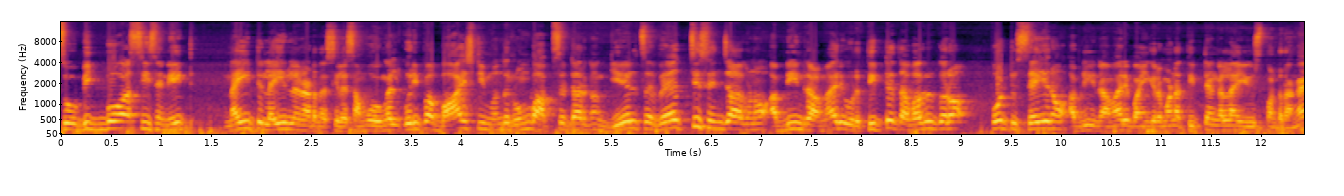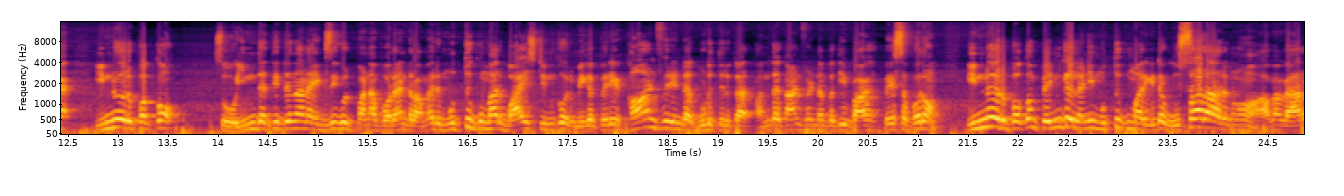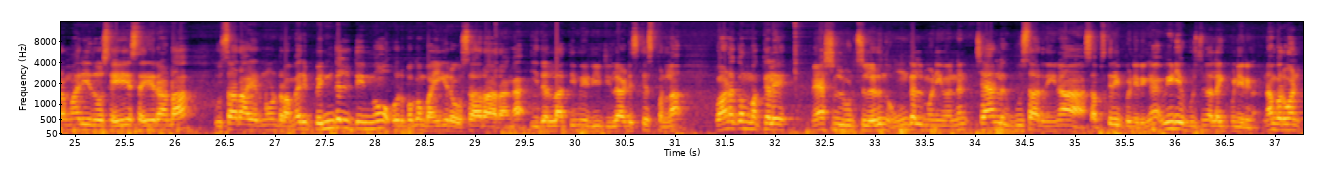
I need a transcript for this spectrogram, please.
So Bigg Boss season eight night லைவ்ல நடந்த சில சம்பவங்கள். குறிப்பாக பாய்ஸ் டீம் வந்து ரொம்ப அப்செட்டாக இருக்கும் கேர்ள்ஸை வச்சு செஞ்சாகணும் அப்படின்ற மாதிரி ஒரு திட்டத்தை வகுக்கிறோம் போட்டு செய்கிறோம் அப்படின்ற மாதிரி பயங்கரமான திட்டங்கள்லாம் யூஸ் பண்ணுறாங்க இன்னொரு பக்கம் ஸோ இந்த திட்டம் தான் நான் எக்ஸிக்யூட் பண்ண போறேன்ற மாதிரி முத்துக்குமார் பாய்ஸ் டீமுக்கு ஒரு மிகப்பெரிய கான்ஃபிடென்ட்டை கொடுத்துருக்கார். அந்த கான்ஃபிடென்ட்டை பற்றி பா பேச போகிறோம் இன்னொரு பக்கம் பெண்கள் அணி முத்துக்குமார் கிட்ட உஷாரா இருக்கணும். அவன் வேற மாதிரி ஏதோ செய்ய செய்கிறாடா உஷாராயிரணுன்ற மாதிரி பெண்கள் டீமும் ஒரு பக்கம் பயங்கர உஷாராகிறாங்க இது எல்லாத்தையுமே டீட்டெயிலாக டிஸ்கஸ் பண்ணலாம். வணக்கம் மக்களே நேஷனல் வுட்ஸ்லேருந்து உங்கள் மணிவண்ணன். சேனலுக்கு புதுசாக இருந்தீங்கன்னா சப்ஸ்கிரைப் பண்ணிருங்க. வீடியோ பிடிச்சிருந்தா லைக் பண்ணிடுங்க நம்பர் ஒன்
